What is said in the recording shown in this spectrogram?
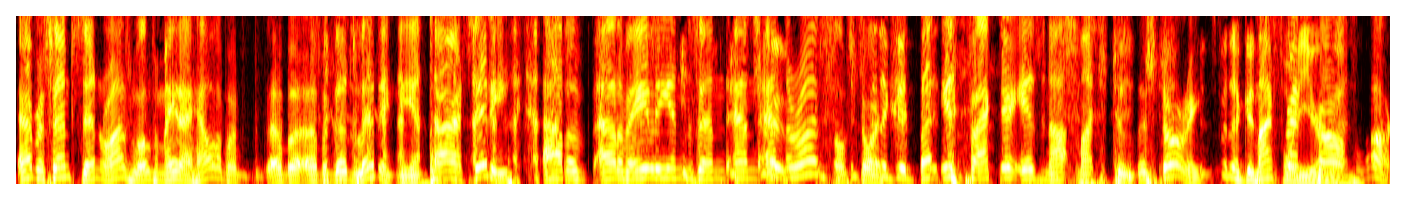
Ever since then, Roswell's made a hell of a of a, of a good living. The entire city out of out of aliens and and, and the Roswell It's story. been a good- but in fact, there is not much to the story. It's been a good my 40 year Karl run. Pflock,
